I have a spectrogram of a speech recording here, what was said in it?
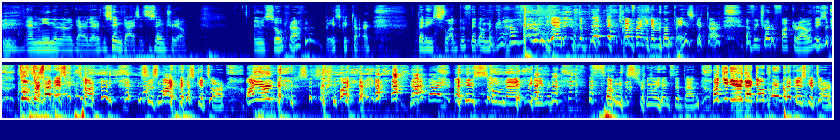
and me and another guy are there, the same guys, it's the same trio, and he was so proud of the bass guitar that he slept with it on the ground. he had it, the blanket covering him in the bass guitar. And if we try to fuck around with it, he's like, "Don't touch my bass guitar! this is my bass guitar. I earned this. This is my." and he was so mad if we even flung the string when he went to the bathroom. I can hear that. Don't play my bass guitar.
